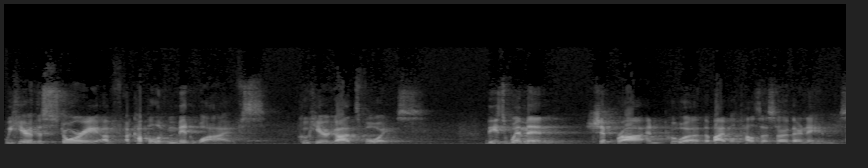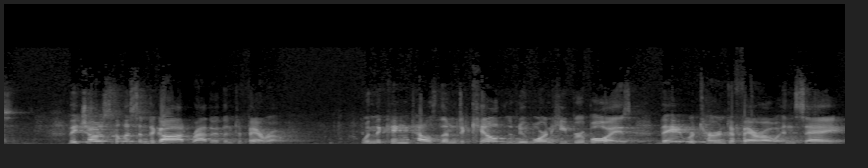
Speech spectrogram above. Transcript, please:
we hear the story of a couple of midwives who hear God's voice. These women, Shiphrah and Puah, the Bible tells us are their names. They chose to listen to God rather than to Pharaoh. When the king tells them to kill the newborn Hebrew boys, they return to Pharaoh and say,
